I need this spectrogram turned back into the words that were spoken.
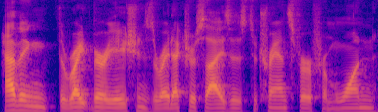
having the right variations, the right exercises to transfer from one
